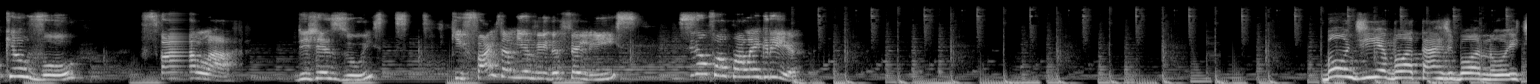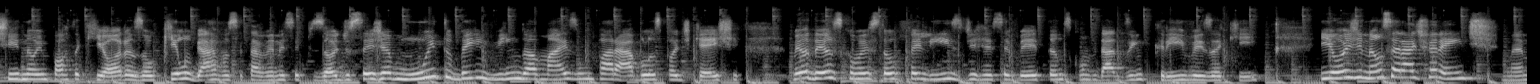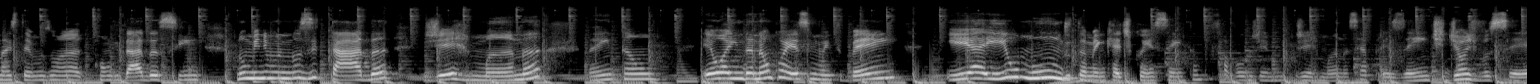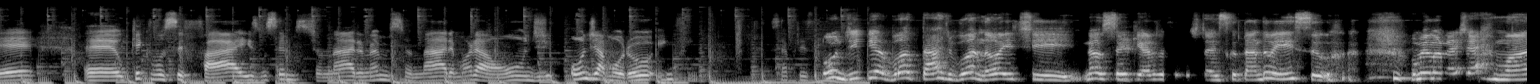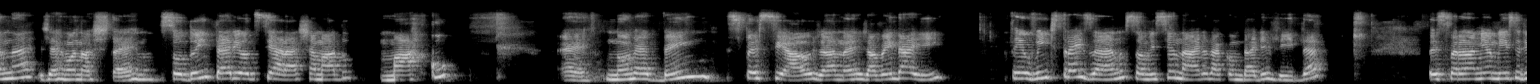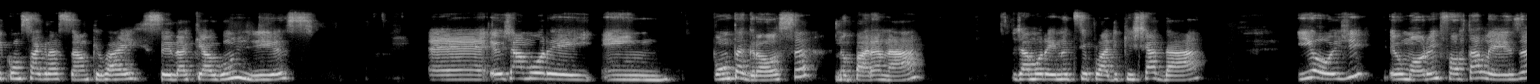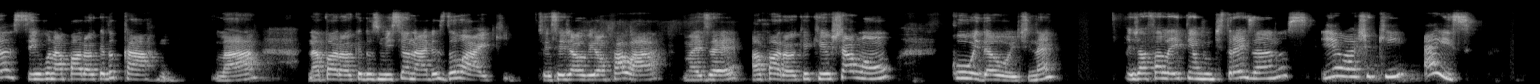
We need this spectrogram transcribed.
como que eu vou falar de Jesus que faz da minha vida feliz se não for com alegria? Bom dia, boa tarde, boa noite. Não importa que horas ou que lugar você está vendo esse episódio, seja muito bem-vindo a mais um Parábolas Podcast. Meu Deus, como eu estou feliz de receber tantos convidados incríveis aqui. E hoje não será diferente, né? Nós temos uma convidada assim, no mínimo inusitada, germana, né? Então, eu ainda não conheço muito bem, e aí o mundo também quer te conhecer. Então, por favor, Germana, se apresente. De onde você é? é o que que você faz? Você é missionária? Não é missionária? Mora onde? Onde já morou? Enfim, se apresente. Bom dia, boa tarde, boa noite. Não sei que horas vocês estão escutando isso. o meu nome é Germana, Germana Osterno. Sou do interior do Ceará, chamado Marco. É, o nome é bem especial já, né? Já vem daí. Tenho 23 anos, sou missionária da comunidade Vida. Estou esperando a minha missa de consagração, que vai ser daqui a alguns dias. É, eu já morei em Ponta Grossa, no Paraná. Já morei no discipulado de Quixadá. E hoje eu moro em Fortaleza, sirvo na paróquia do Carmo, lá na paróquia dos missionários do Like. Não sei se vocês já ouviram falar, mas é a paróquia que o Shalom cuida hoje, né? Eu já falei, tenho 23 anos e eu acho que é isso.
